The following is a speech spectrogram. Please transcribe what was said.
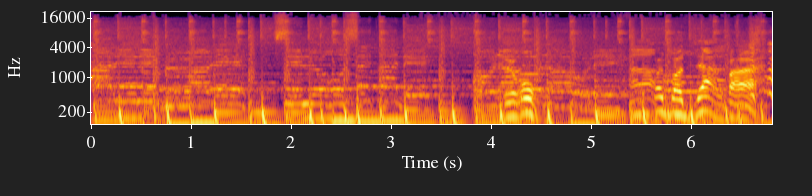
Allez, les bleus, allez. C'est l'euro cette année. L'euro. Ah. Pas le mondial.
